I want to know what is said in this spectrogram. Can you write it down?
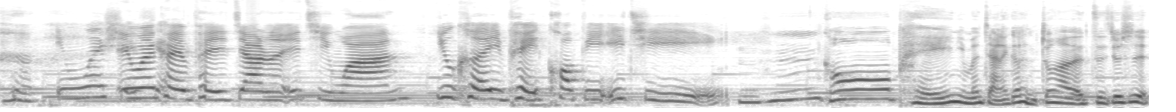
因为因为可以陪家人一起玩，又可以陪 Kobe 一起。嗯哼，Ko 陪你们讲了一个很重要的字，就是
